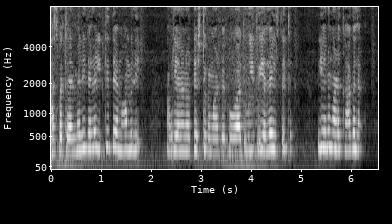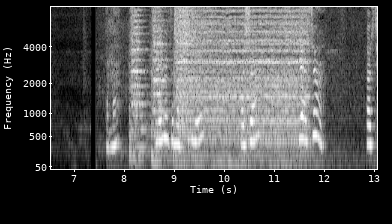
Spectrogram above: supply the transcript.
ಆಸ್ಪತ್ರೆ ಅಂದಮೇಲೆ ಇದೆಲ್ಲ ಇದ್ದಿದ್ದೆ ಮಾಮೂಲಿ. ಅವ್ರು ಏನೋ ಟೆಸ್ಟ್ಗಳು ಮಾಡಬೇಕು ಅದು ಇದು ಎಲ್ಲ ಇರ್ತೈತೆ ಏನು ಮಾಡೋಕ್ಕಾಗಲ್ಲ ಅಮ್ಮ ಏನಾಯ್ತು ಮನುಷ್ಯನಿಗೆ ಹರ್ಷ? ಏ ಹರ್ಷ? ಹರ್ಷ?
